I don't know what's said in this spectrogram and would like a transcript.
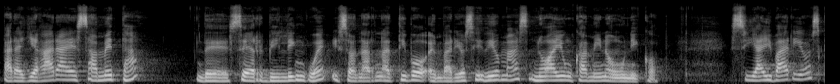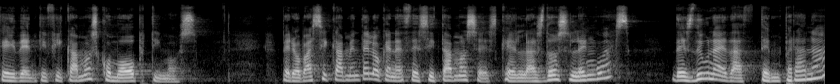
Para llegar a esa meta, de ser bilingüe y sonar nativo en varios idiomas, no hay un camino único. Sí hay varios que identificamos como óptimos. Pero básicamente lo que necesitamos es que en las dos lenguas, desde una edad temprana,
